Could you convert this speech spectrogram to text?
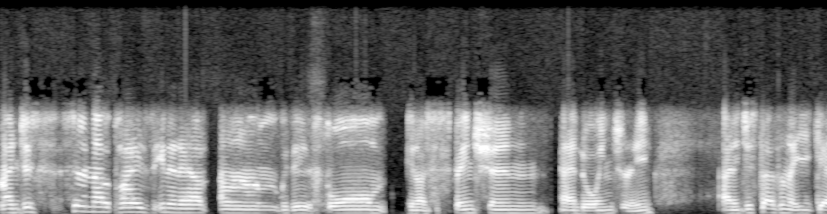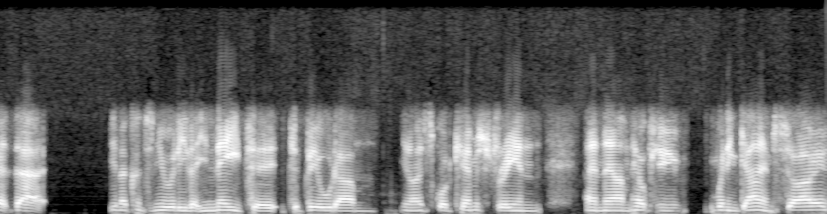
And just certain other players in and out um, with either form, you know, suspension and or injury. And it just doesn't let you get that you know continuity that you need to to build um, you know squad chemistry and and um, help you winning games. So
